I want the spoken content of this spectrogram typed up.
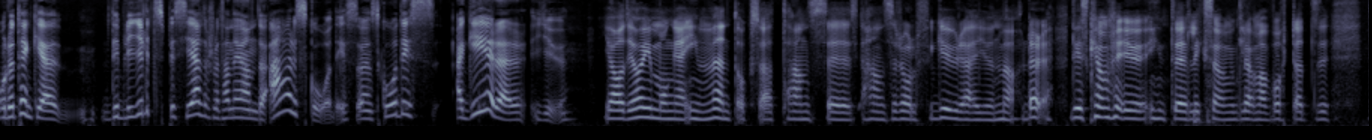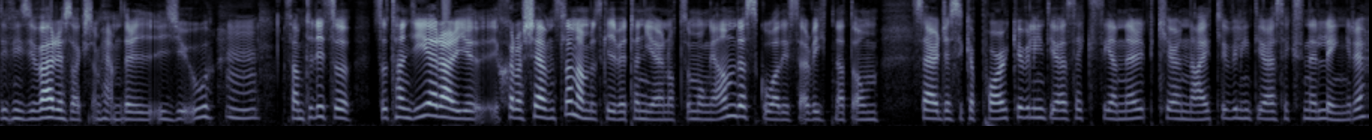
Och då tänker jag, det blir ju lite speciellt eftersom att han ju ändå är skådis och en skådis agerar ju. Ja, det har ju många invänt också att hans, eh, hans rollfigur är ju en mördare. Det ska man ju inte liksom glömma bort att det finns ju värre saker som händer i, i You. Mm. Samtidigt så, så tangerar ju, själva känslan han beskriver tangerar något som många andra skådisar vittnat om. Sarah Jessica Parker vill inte göra sexscener, Keira Knightley vill inte göra sexscener längre.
